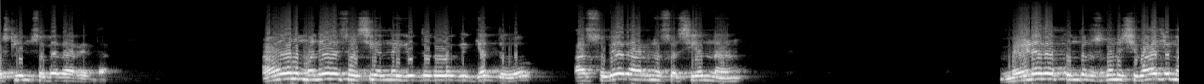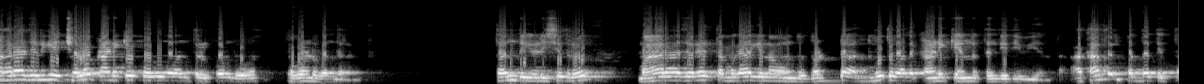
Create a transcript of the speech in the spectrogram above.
ಮುಸ್ಲಿಂ ಸುಬೇದಾರ ಇದ್ದ. ಅವನ ಮನೆಯ ಸಸಿಯನ್ನ ಯುದ್ಧದೊಳಗೆ ಗೆದ್ದು ಆ ಸುಬೇದಾರನ ಸೊಸಿಯನ್ನ ಮೇಣದ ಕುಂದರ್ಸ್ಕೊಂಡು ಶಿವಾಜಿ ಮಹಾರಾಜನಿಗೆ ಚಲೋ ಕಾಣಿಕೆ ಕೊಡುವ ಅಂತ ತಿಳ್ಕೊಂಡು ತಗೊಂಡು ಬಂದರಂತ. ತಂದು ಇಳಿಸಿದ್ರು, ಮಹಾರಾಜರೇ, ತಮಗಾಗಿ ನಾವು ಒಂದು ದೊಡ್ಡ ಅದ್ಭುತವಾದ ಕಾಣಿಕೆಯನ್ನು ತಂದಿದೀವಿ ಅಂತ. ಆ ಕಾಲದಲ್ಲಿ ಪದ್ಧತಿ ಇತ್ತ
